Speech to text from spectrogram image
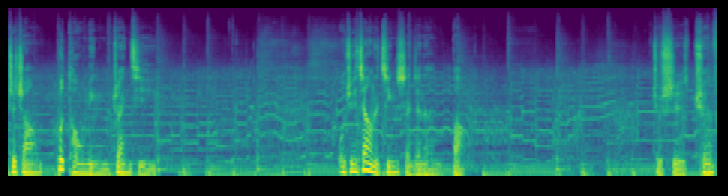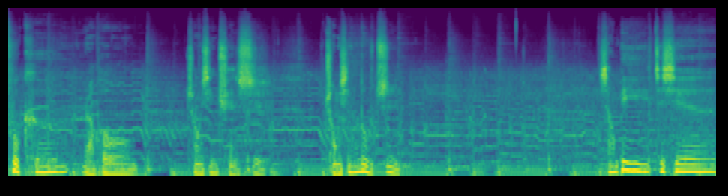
这张不同名专辑，我觉得这样的精神真的很棒，就是全复刻，然后重新诠释、重新录制。想必这些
